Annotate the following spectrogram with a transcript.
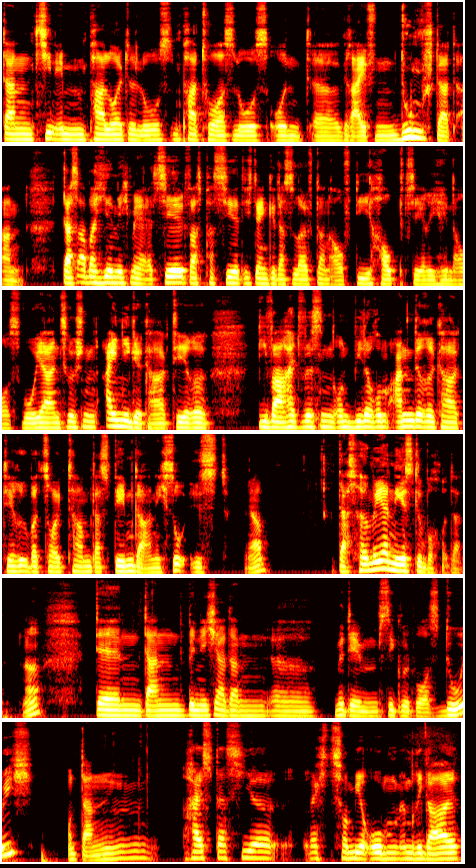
dann ziehen eben ein paar Leute los, ein paar Tors los und äh, greifen Doomstadt an. Das aber hier nicht mehr erzählt, was passiert. Ich denke, das läuft dann auf die Hauptserie hinaus, wo ja inzwischen einige Charaktere die Wahrheit wissen und wiederum andere Charaktere überzeugt haben, dass dem gar nicht so ist. Ja, das hören wir ja nächste Woche dann. Ne? Denn dann bin ich ja dann äh, mit dem Secret Wars durch. Und dann heißt das hier rechts von mir oben im Regal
